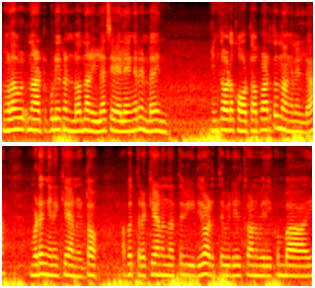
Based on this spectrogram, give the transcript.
നിങ്ങളെ നാട്ടിൽ കൂടിയൊക്കെ ഉണ്ടോയെന്ന് അറിയില്ല. ചേലേങ്കര ഉണ്ട്. എനിക്ക് അവിടെ കോട്ടോപ്പാടത്തൊന്നും അങ്ങനെയല്ല. ഇവിടെ ഇങ്ങനെയൊക്കെയാണ് കേട്ടോ. അപ്പോൾ ഇത്രയൊക്കെയാണ് ഇന്നത്തെ വീഡിയോ. അടുത്ത വീഡിയോയിൽ കാണുമ്പോഴേക്കും ബായ്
